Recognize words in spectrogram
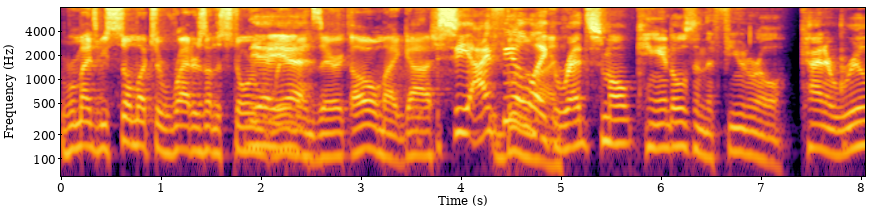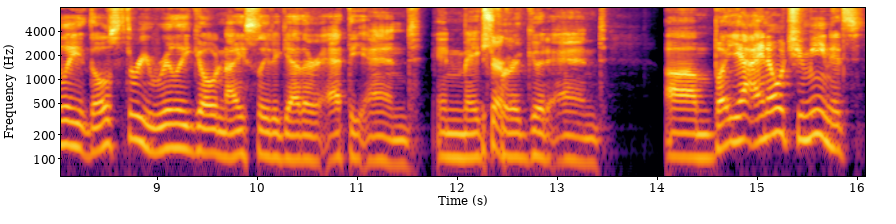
reminds me so much of Riders on the Storm. Yeah, Ray yeah. Manzarek. Oh my gosh. See, I blew feel like mind. Red Smoke, Candles, and The Funeral kind of really, those three really go nicely together at the end and make Sure. for a good end. Um, but yeah, I know what you mean. It's,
